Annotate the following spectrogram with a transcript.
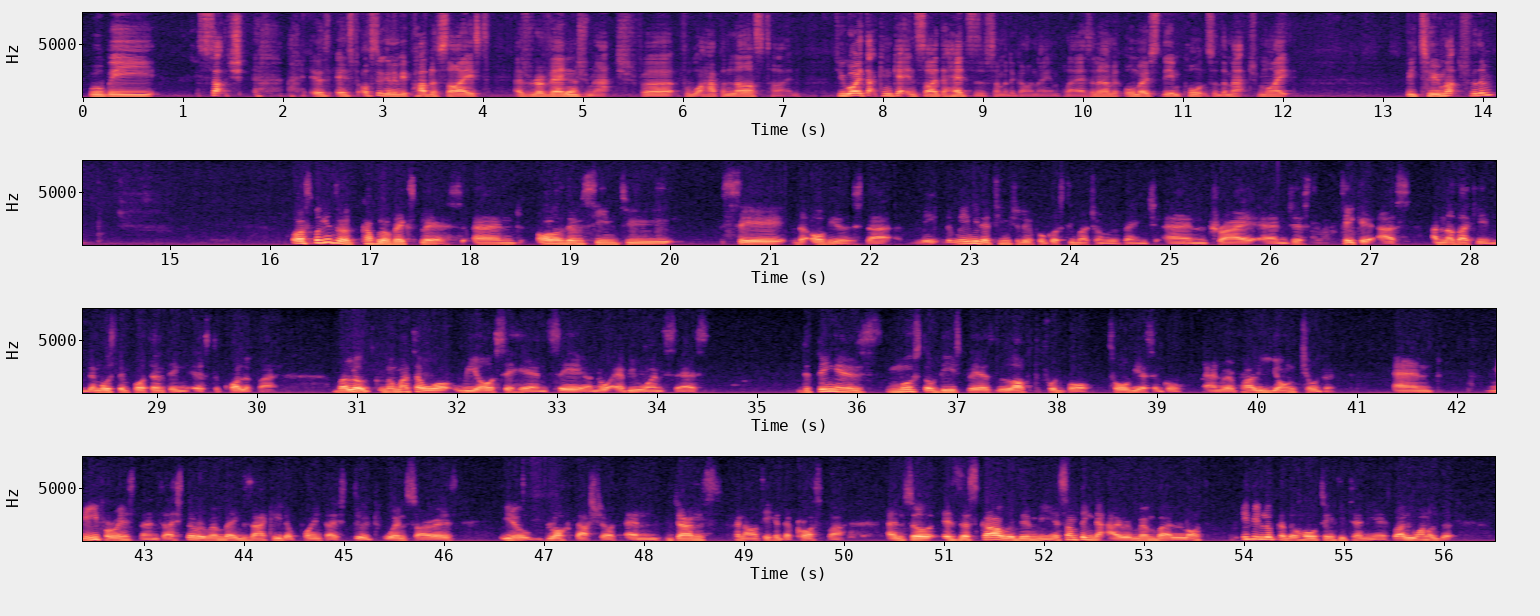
will be such it's obviously going to be publicised as revenge yeah. match for, for what happened last time. Do you worry that can get inside the heads of some of the Ghanaian players and almost the importance of the match might be too much for them? I was speaking to a couple of ex-players, and all of them seem to say the obvious that maybe the team shouldn't focus too much on revenge and try and just take it as another game. The most important thing is to qualify. But look, no matter what we all say here and say, and what everyone says, the thing is, most of these players loved football 12 years ago and were probably young children. And me, for instance, I still remember exactly the point I stood when Suarez, you know, blocked that shot and Gyan's penalty hit the crossbar. And so it's a scar within me. It's something that I remember a lot. If you look at the whole 2010 years, probably one of the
